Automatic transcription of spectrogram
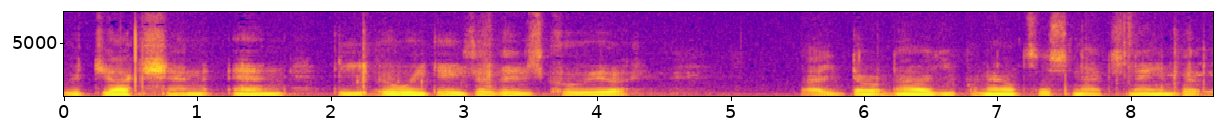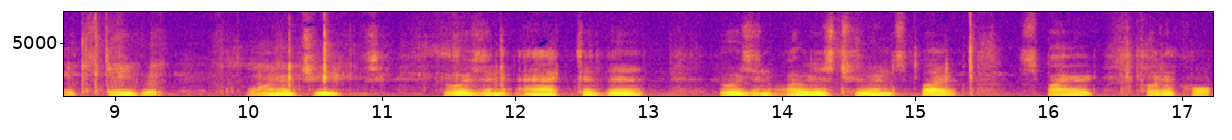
rejection in the early days of his career. I don't know how you pronounce this next name, but it's David Wojnarowicz, who was an activist who was an artist who inspired, inspired political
